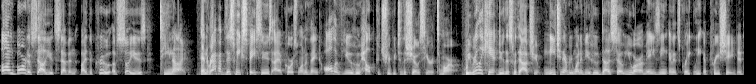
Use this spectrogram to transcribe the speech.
on board of Salyut 7 by the crew of Soyuz T9. And to wrap up this week's space news, I of course want to thank all of you who helped contribute to the shows here at Tomorrow. We really can't do this without you. And each and every one of you who does so, you are amazing and it's greatly appreciated.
